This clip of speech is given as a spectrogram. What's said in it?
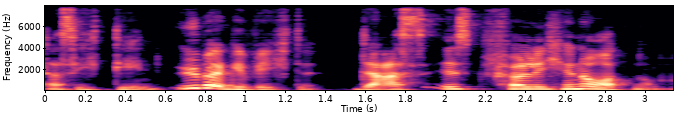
dass ich den übergewichte, das ist völlig in Ordnung.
